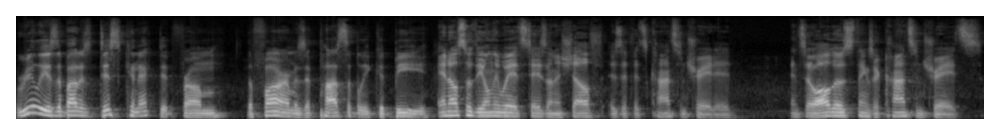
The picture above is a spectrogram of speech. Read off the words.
really is about as disconnected from the farm as it possibly could be And also, the only way it stays on a shelf is if it's concentrated. And so, all those things are concentrates.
